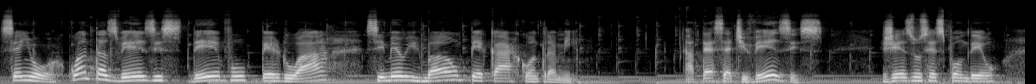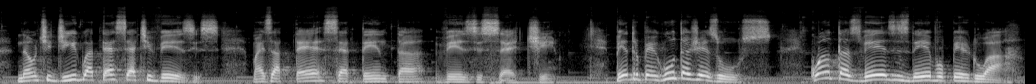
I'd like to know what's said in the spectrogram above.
Senhor, quantas vezes devo perdoar se meu irmão pecar contra mim? Até sete vezes? Jesus respondeu: Não te digo até sete vezes, mas até setenta vezes sete. Pedro pergunta a Jesus: Quantas vezes devo perdoar?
